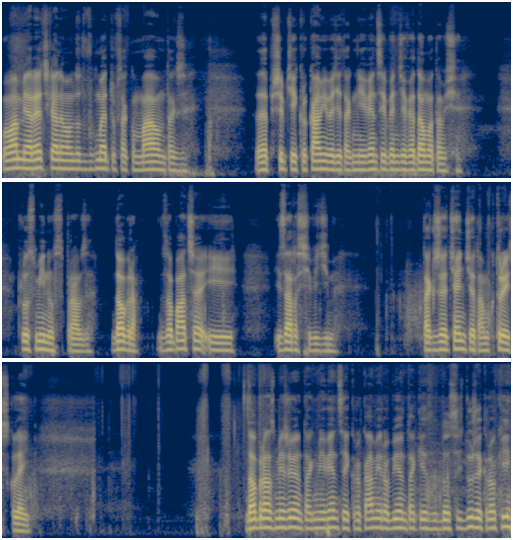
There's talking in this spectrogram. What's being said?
bo mam miareczkę, ale mam do dwóch metrów taką małą, także szybciej krokami będzie tak mniej więcej będzie wiadomo tam się plus minus sprawdzę. Dobra, zobaczę i, i zaraz się widzimy. Także cięcie tam którejś z kolei. Dobra, zmierzyłem tak mniej więcej krokami, robiłem takie dosyć duże kroki.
